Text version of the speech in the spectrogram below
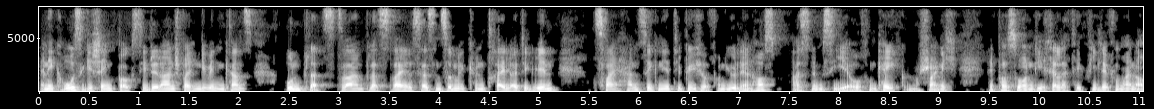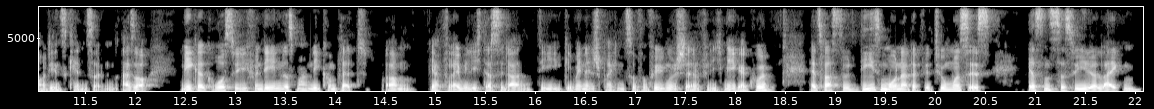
Eine große Geschenkbox, die du da entsprechend gewinnen kannst. Und Platz zwei und Platz drei. Das heißt, in Summe können drei Leute gewinnen zwei handsignierte Bücher von Julian Hoss, also dem CEO von Cake und wahrscheinlich eine Person, die relativ viele von meiner Audience kennen sollten. Also mega großzügig von denen, das machen die komplett ähm, ja freiwillig, dass sie da die Gewinne entsprechend zur Verfügung stellen, finde ich mega cool. Jetzt, was du diesen Monat dafür tun musst, ist erstens das Video liken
